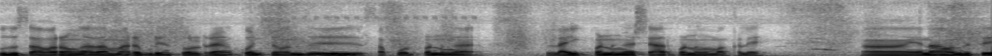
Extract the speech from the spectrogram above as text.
புதுசாக வரவங்க தான் மறுபடியும் சொல்கிறேன் கொஞ்சம் வந்து சப்போர்ட் பண்ணுங்கள் லைக் பண்ணுங்கள் ஷேர் பண்ணுங்கள் மக்களே. ஏன்னா வந்துட்டு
